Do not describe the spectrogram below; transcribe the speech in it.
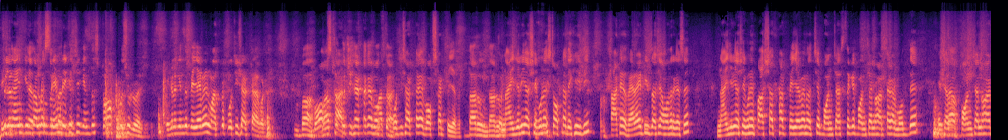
ডিজাইন কিন্তু আমরা সেম রেখেছি কিন্তু স্টক প্রচুর রয়েছে। এগুলো কিন্তু পেয়ে যাবেন মাত্র পঁচিশ হাজার টাকা করে। পঁচিশ হাজার টাকায় বক্স পঁচিশ হাজার টাকায় বক্স পেয়ে যাবে দারুণ নাইজেরিয়া সেগুনের স্টকটা দেখিয়ে দিই। কাঠের ভ্যারাইটিস আছে আমাদের কাছে। নাইজেরিয়া সেগুনের পাঁচ সাত খাট পেয়ে যাবেন হচ্ছে পঞ্চাশ থেকে পঞ্চান্ন হাজার টাকার মধ্যে। এছাড়া পঞ্চান্ন হাজার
